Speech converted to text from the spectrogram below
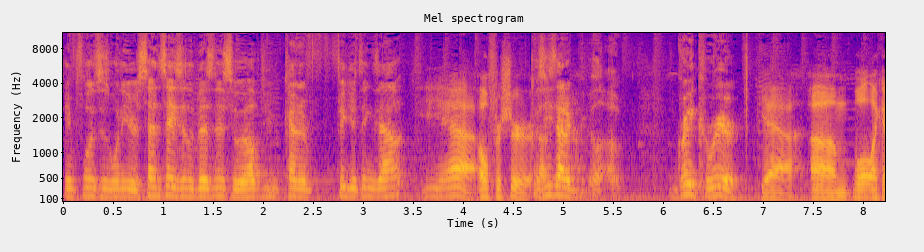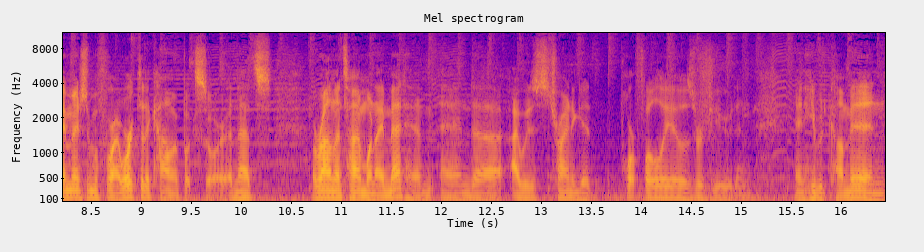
influences? One of your senseis in the business who helped you kind of figure things out? yeah. Oh, for sure. Because he's had a, a great career. Yeah. Um, well, like I mentioned before, I worked at a comic book store, and that's around the time when I met him. And uh, I was trying to get portfolios reviewed, and, and he would come in,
